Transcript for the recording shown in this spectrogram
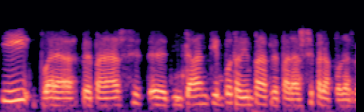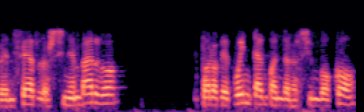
y para prepararse, eh, necesitaban tiempo también para prepararse para poder vencerlos. Sin embargo, por lo que cuentan, cuando los invocó,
